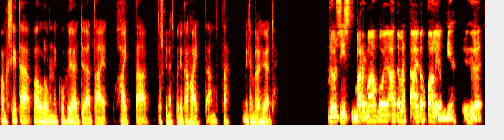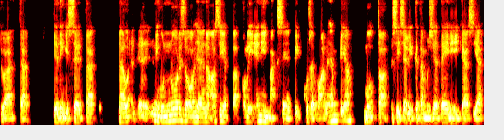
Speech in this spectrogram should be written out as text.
onko siitä ollut niin kuin hyötyä tai haittaa? Tuskin nyt kuitenkaan haittaa, mutta miten paljon hyötyä? No siis varmaan voi ajatella, että aika paljonkin hyötyä. Että tietenkin se, että nämä, niin kuin nuoriso-ohjaajana asiakkaat oli enimmäkseen pikkusen vanhempia, mutta siis eli tämmöisiä teini-ikäisiä,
